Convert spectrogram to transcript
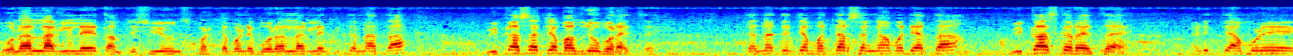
बोलायला लागलेले आहेत. आमच्याशी येऊन स्पष्टपणे बोलायला लागले की त्यांना आता विकासाच्या बाजूने उभं राहायचं आहे त्यांना त्यांच्या मतदारसंघामध्ये आता विकास करायचा आहे आणि त्यामुळे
